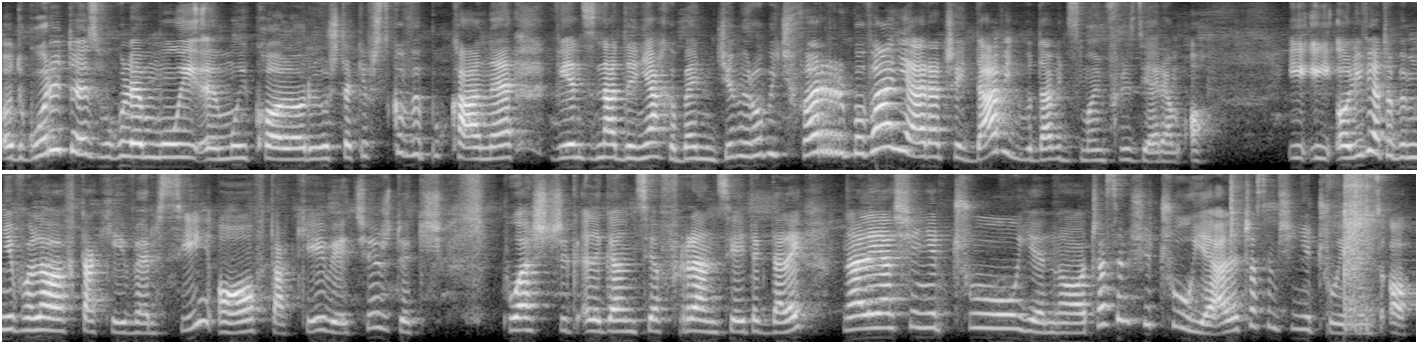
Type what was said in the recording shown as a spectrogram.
Od góry to jest w ogóle mój, e, mój kolor, już takie wszystko wypukane, więc na dyniach będziemy robić farbowanie, a raczej Dawid, bo Dawid z moim fryzjerem. O, i, I Oliwia to bym nie wolała w takiej wersji, o, w takiej, wiecie, że tu jakiś płaszczyk, elegancja, Francja i tak dalej. No ale ja się nie czuję, no. Czasem się czuję, ale czasem się nie czuję, więc o,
